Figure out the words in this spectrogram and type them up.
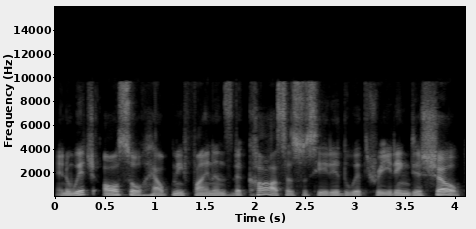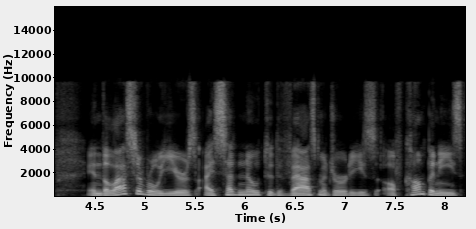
and which also helped me finance the costs associated with creating this show. In the last several years, I said no to the vast majorities of companies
